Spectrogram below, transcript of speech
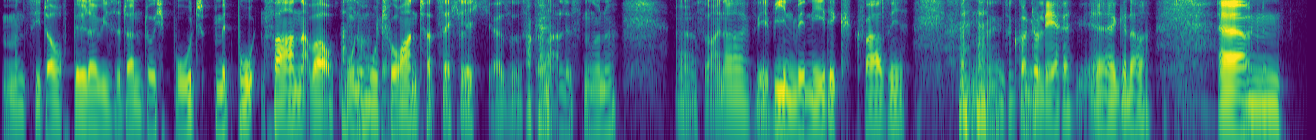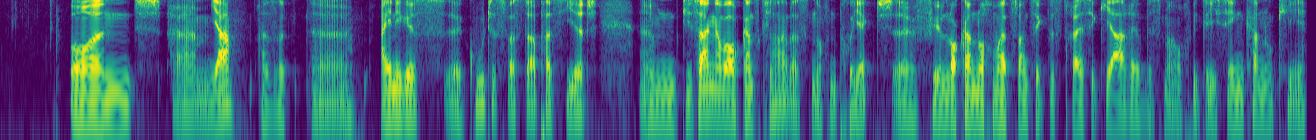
man sieht auch Bilder, wie sie dann durch Boot mit Booten fahren, aber auch so, ohne okay. Motoren tatsächlich. Also ist okay. dann alles nur eine äh, so einer wie, wie, in Venedig quasi. So, äh, so Gondoliere. Äh, genau. Ähm, okay. Und ähm, ja, also äh, einiges äh, Gutes, was da passiert. Ähm, die sagen aber auch ganz klar, dass noch ein Projekt äh, für locker noch mal 20 bis 30 Jahre, bis man auch wirklich sehen kann, okay,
